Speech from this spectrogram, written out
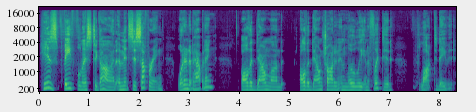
his faithfulness to God amidst his suffering, what ended up happening? All the downland, all the downtrodden and lowly and afflicted flocked to David.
